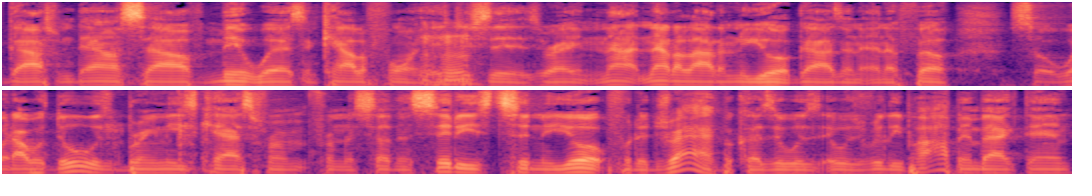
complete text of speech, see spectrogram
guys from down south, Midwest, and California. It just is right. Not not a lot of New York guys in the NFL. So what I would do is bring these cats from from the southern cities to New York for the draft because it was it was really popping back then,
